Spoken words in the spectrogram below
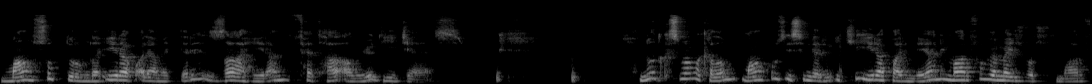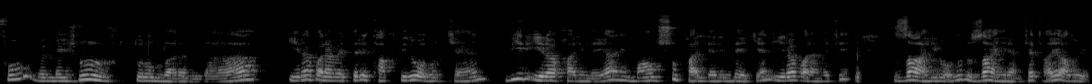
Mansup durumda irab alametleri zahiren fetha alıyor diyeceğiz. Not kısmına bakalım. Mankus isimlerin iki irab halinde yani marfu ve mecrur. Marfu ve mecrur durumlarında irab alametleri takdiri olurken bir irab halinde yani mansup hallerindeyken irab alameti zahiri olur. Zahiren fethayı alıyor.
